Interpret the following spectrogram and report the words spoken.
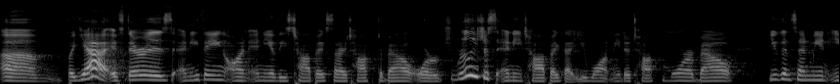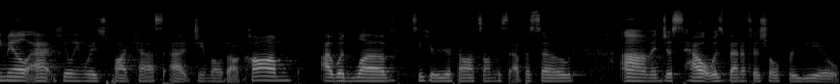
Um, but yeah, if there is anything on any of these topics that I talked about, or really just any topic that you want me to talk more about, you can send me an email at healingwavespodcast at gmail.com. I would love to hear your thoughts on this episode um, and just how it was beneficial for you.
